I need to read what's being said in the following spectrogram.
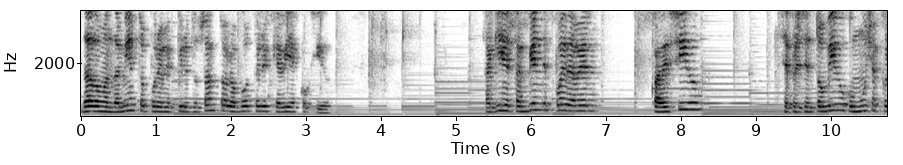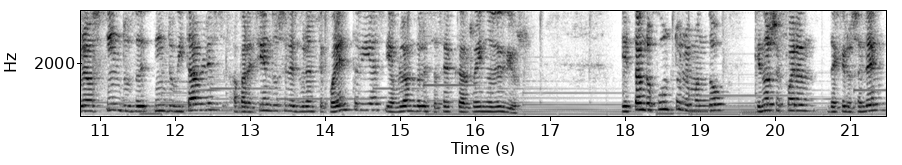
dado mandamientos por el Espíritu Santo a los apóstoles que había escogido, a quienes también después de haber padecido, se presentó vivo con muchas pruebas indu- indubitables, apareciéndoseles durante 40 días y hablándoles acerca del reino de Dios. Y estando juntos les mandó que no se fueran de Jerusalén,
